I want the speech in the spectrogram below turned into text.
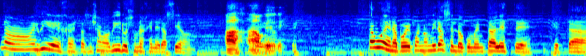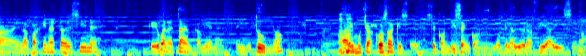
No, es vieja esta, se llama Virus Una Generación. Ah, ah, ok, eh, ok. Está buena porque cuando mirás el documental este que está en la página esta de cine, que bueno, están también en, YouTube, ¿no? Hay muchas cosas que se, se, condicen con lo que la biografía dice, ¿no?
